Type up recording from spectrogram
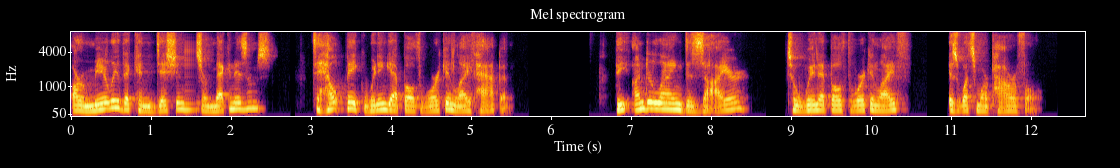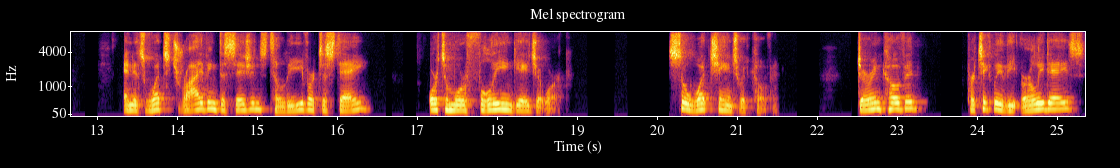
are merely the conditions or mechanisms to help make winning at both work and life happen. The underlying desire to win at both work and life is what's more powerful. And it's what's driving decisions to leave or to stay or to more fully engage at work. So, what changed with COVID? During COVID, particularly the early days,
